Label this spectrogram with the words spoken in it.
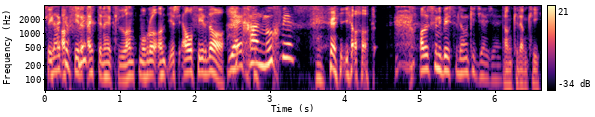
vlieg 8 uur uit en ek land môre aand eers 11 uur daar. Jy gaan moeg wees? ja. Alles van die beste. Dankie JJ. Dankie, dankie.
